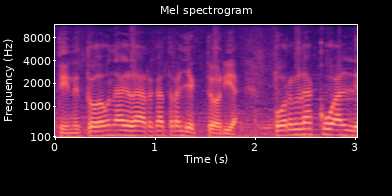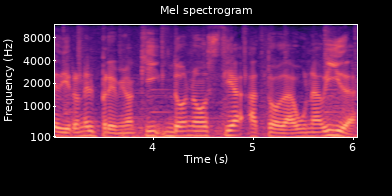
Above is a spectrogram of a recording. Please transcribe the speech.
tiene toda una larga trayectoria por la cual le dieron el premio aquí Donostia a toda una vida.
